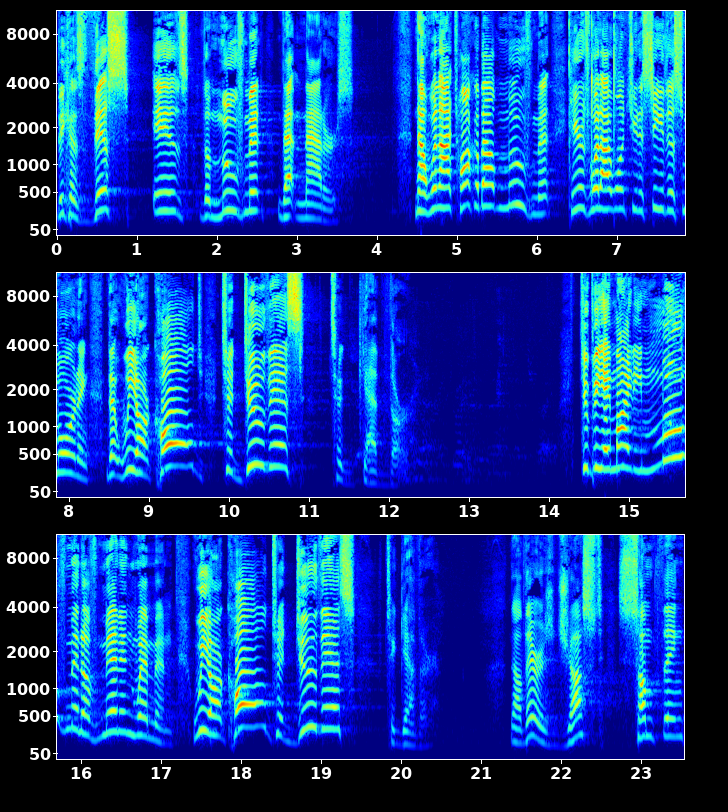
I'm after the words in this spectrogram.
because this is the movement that matters. Now, when I talk about movement, here's what I want you to see this morning that we are called to do this together. To be a mighty movement of men and women. We are called to do this together. Now, there is just something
